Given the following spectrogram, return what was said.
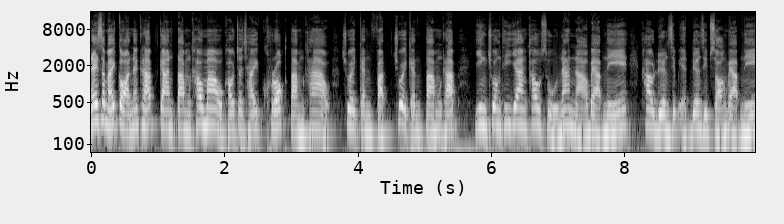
ในสมัยก่อนนะครับ การตำข้าวเม่าเขาจะใช้ครกตำข้าว ช่วยกันฝัดช่วยกันตำครับ ยิ่งช่วงที่ย่างเข้าสู่หน้าหนาวแบบนี้ เข้าเดือน 11 เดือน 12 แบบนี้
